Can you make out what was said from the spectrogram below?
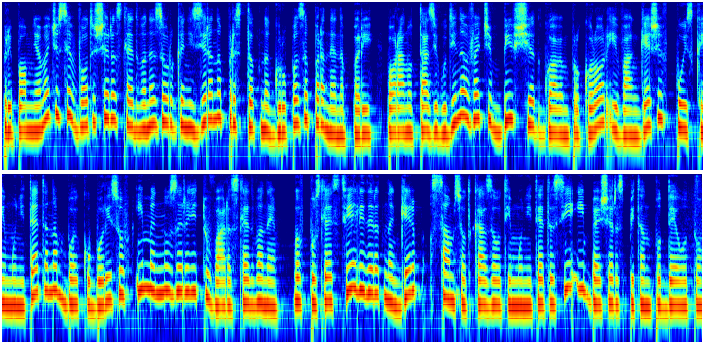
Припомняме, че се водеше разследване за организирана престъпна група за пране на пари. По-рано тази година вече бившият главен прокурор Иван Гешев поиска имунитета на Бойко Борисов именно заради това разследване. В последствие лидерът на ГЕРБ сам се отказа от имунитета си и беше разпитан по делото.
